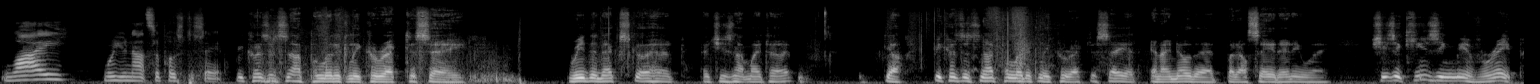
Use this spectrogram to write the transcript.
Why were you not supposed to say it? Because it's not politically correct to say, read the next, go ahead, that she's not my type. Yeah, because it's not politically correct to say it, and I know that, but I'll say it anyway. She's accusing me of rape.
